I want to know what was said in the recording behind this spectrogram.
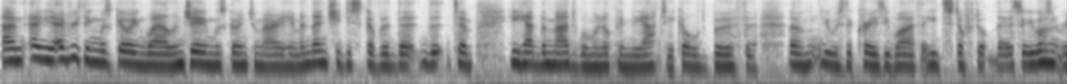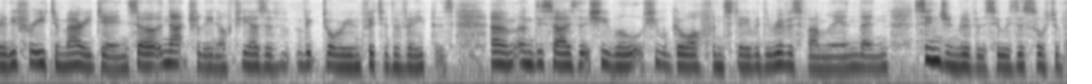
and, and you know, everything was going well, and Jane was going to marry him, and then she discovered that that um, he had the mad woman up in the attic, old Bertha, um, who was the crazy wife that he'd stuffed up there, so he wasn't really free to marry Jane. So naturally enough, she has a Victorian fit of the vapours, um, and decides that she will she will go off and stay with the Rivers family, and then St John Rivers, who is a sort of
